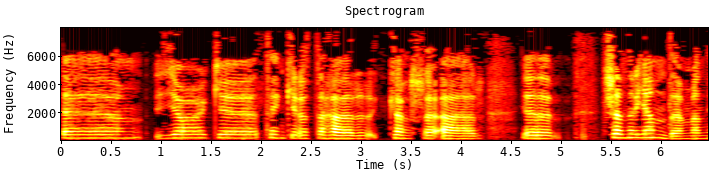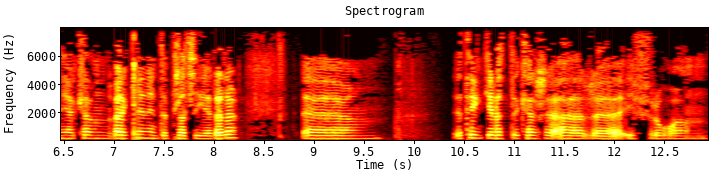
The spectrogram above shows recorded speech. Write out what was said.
Ehm, jag tänker att det här kanske är... Jag känner igen det, men jag kan verkligen inte placera det. Ehm, jag tänker att det kanske är eh, ifrån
